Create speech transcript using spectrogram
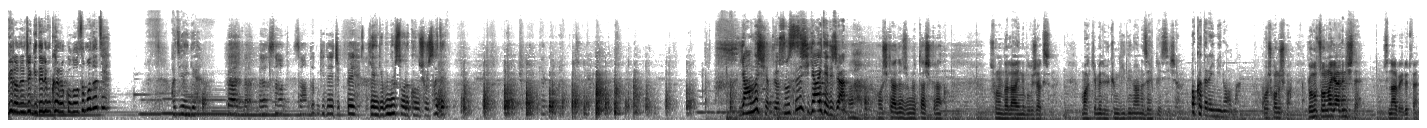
bir an önce gidelim karakola o zaman hadi. Hadi yenge. Ben ben, ben san, sandım ki Necip Bey. Yenge bunları sonra konuşuruz, hadi. Yanlış yapıyorsunuz. Sizi şikayet edeceğim. Hoş geldin Zümrüt Taşkıran. Sonunda layığını bulacaksın. Mahkemede hüküm giydiğin anı zevkle izleyeceğim. O kadar emin olma. Boş konuşma. Yolun sonuna geldin işte. Çınar Bey lütfen.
